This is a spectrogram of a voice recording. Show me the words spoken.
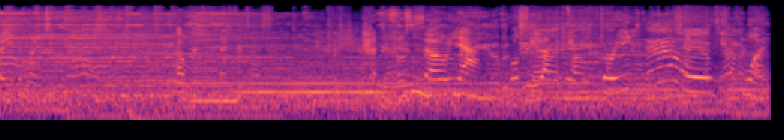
So you can like Oh, there's Princess. so yeah. We'll see you at the camp. Three, two, one.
